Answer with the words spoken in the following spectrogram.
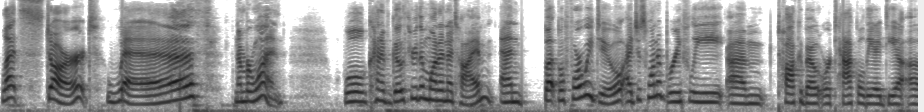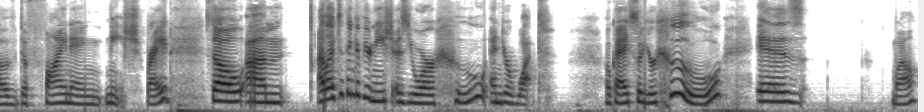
let's start with number one. We'll kind of go through them one at a time. And but before we do, I just want to briefly um, talk about or tackle the idea of defining niche, right? So um, I like to think of your niche as your who and your what. Okay, so your who is well,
